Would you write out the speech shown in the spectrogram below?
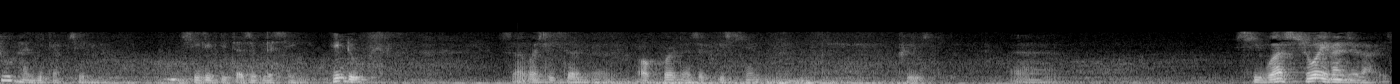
two handicapped children. She lived it as a blessing. Hindu. So I was a little uh, awkward as a Christian uh, priest. Uh, she was so evangelized,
